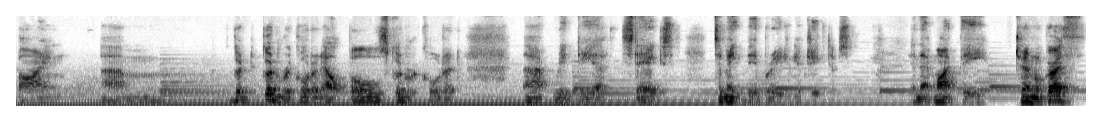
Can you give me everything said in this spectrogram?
buying um, good good recorded elk bulls, good recorded uh, red deer, stags to meet their breeding objectives, and that might be terminal growth,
